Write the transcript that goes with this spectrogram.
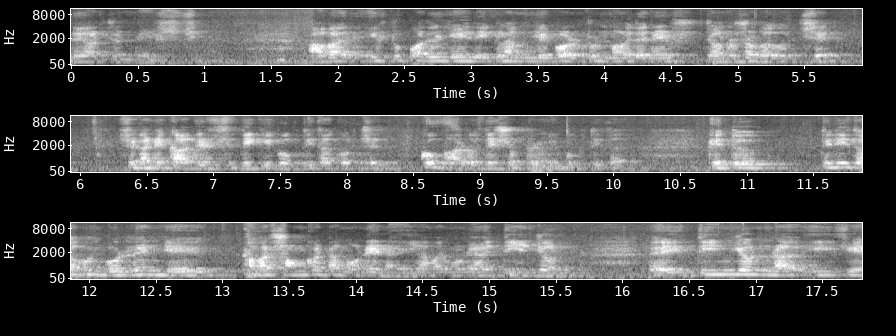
দেওয়ার জন্য এসছে। আবার একটু পরে গিয়ে দেখলাম যে পল্টন ময়দানে জনসভা হচ্ছে, সেখানে কাদের সিদ্দিকি বক্তৃতা করছেন। খুব ভালো দেশপ্রেমী বক্তৃতা। কিন্তু তিনি তখন বললেন যে, আমার সংখ্যাটা মনে নাই, আমার মনে হয় তিনজন এই তিনজন এই যে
